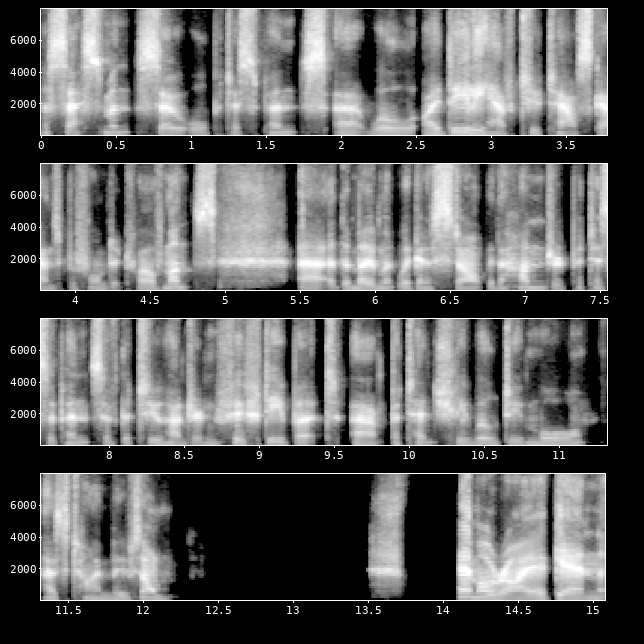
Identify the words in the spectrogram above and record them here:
assessment. So all participants uh, will ideally have two tau scans performed at 12 months. Uh, at the moment, we're going to start with 100 participants of the 250, but uh, potentially we'll do more as time moves on. MRI, again,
